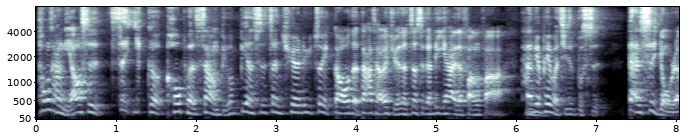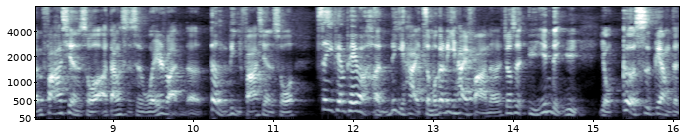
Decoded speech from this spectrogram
通常你要是这一个 Copper 上，比如辨识正确率最高的，大家才会觉得这是个厉害的方法。他那篇 paper 其实不是，嗯、但是有人发现说啊，当时是微软的邓丽发现说这一篇 paper 很厉害，怎么个厉害法呢？就是语音领域有各式各样的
